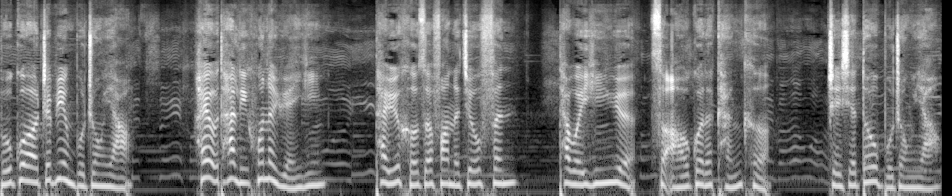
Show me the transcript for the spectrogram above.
不过这并不重要，还有他离婚的原因，他与合作方的纠纷，他为音乐所熬过的坎坷，这些都不重要。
